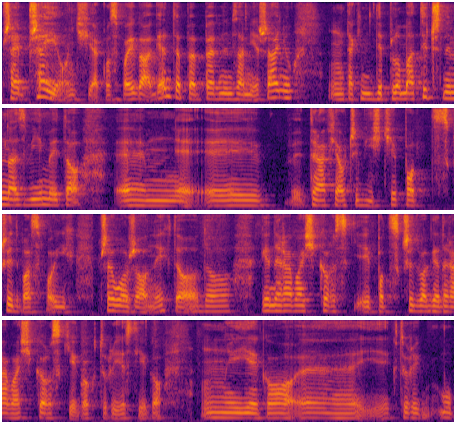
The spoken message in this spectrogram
prze, przejąć jako swojego agenta, po pewnym zamieszaniu, takim dyplomatycznym nazwijmy to, em, e, trafia oczywiście pod skrzydła swoich przełożonych, do, do generała pod skrzydła generała Sikorskiego, który jest jego, mm, jego e, który mu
